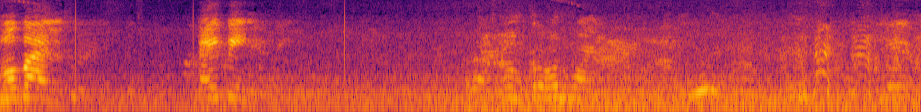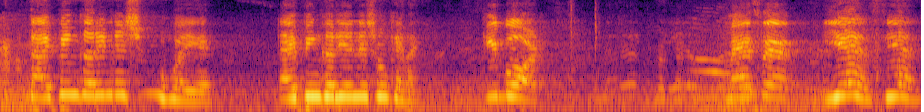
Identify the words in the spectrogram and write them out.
મોબાઈલ ટાઈપિંગ ટાઈપિંગ કરીને શું હોય? ટાઈપિંગ કરીને શું કહેવાય? કીબોર્ડ મેસેજ યસ યસ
